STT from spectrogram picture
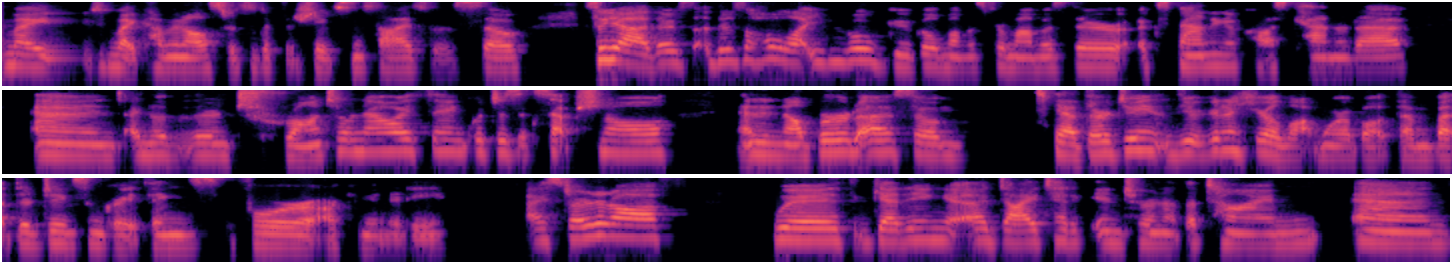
might might come in all sorts of different shapes and sizes. So so yeah there's there's a whole lot. You can go google mamas for mamas. They're expanding across canada. And i know that they're in toronto now i think which is exceptional. And in alberta. So yeah they're doing you're going to hear a lot more about them but they're doing some great things for our community i started off with getting a dietetic intern at the time. And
